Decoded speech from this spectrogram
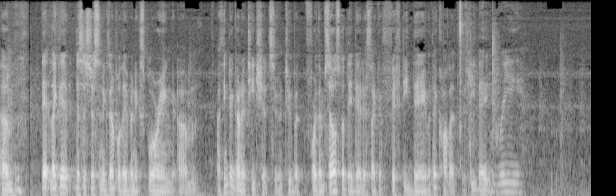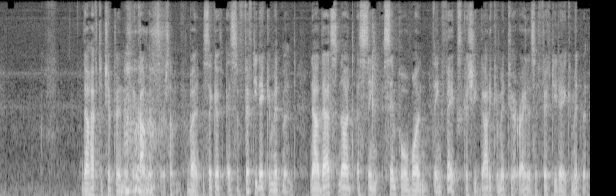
Um, they, like they, this is just an example. They've been exploring. Um, I think they're going to teach it soon too. But for themselves, what they did is like a 50 day. What they call it? 50 day. Re They'll have to chip in in the comments or something. But it's like a, it's a 50 day commitment. Now that's not a sing, simple one thing fix because you got to commit to it, right? It's a 50 day commitment.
